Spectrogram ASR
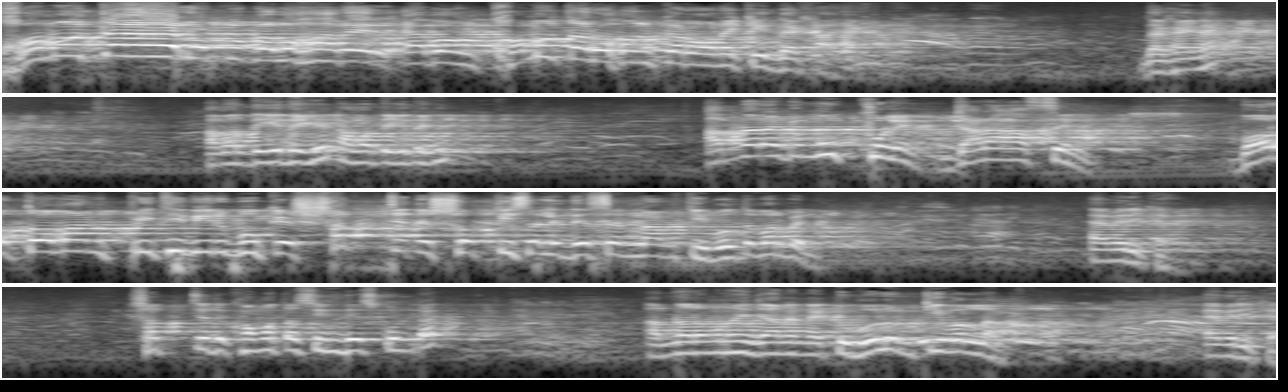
ক্ষমতার অপব্যবহারের এবং ক্ষমতার অহংকার অনেকে দেখায়। দেখায় না? আমার দিকে দেখেন, আমার দিকে দেখেন। আপনারা একটু মুখ খুলেন, যারা আছেন। বর্তমান পৃথিবীর বুকে সবচেয়ে শক্তিশালী দেশের নাম কি বলতে পারবেন? আমেরিকা। সবচেয়ে ক্ষমতাসীন দেশ কোনটা? আপনারা মনে হয় জানেন একটু বলুন, কি বললাম? আমেরিকা।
